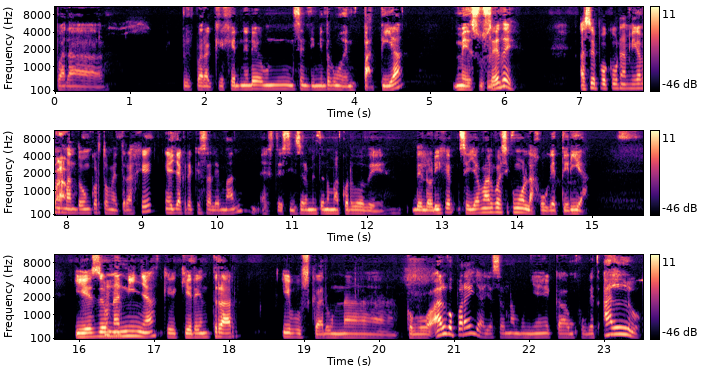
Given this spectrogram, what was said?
para, pues, para que genere un sentimiento como de empatía, me sucede. Hace poco una amiga me mandó un cortometraje, ella cree que es alemán, este, sinceramente no me acuerdo de, del origen, se llama algo así como La juguetería. Y es de una niña que quiere entrar y buscar una, como algo para ella, ya sea una muñeca, un juguete, algo,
